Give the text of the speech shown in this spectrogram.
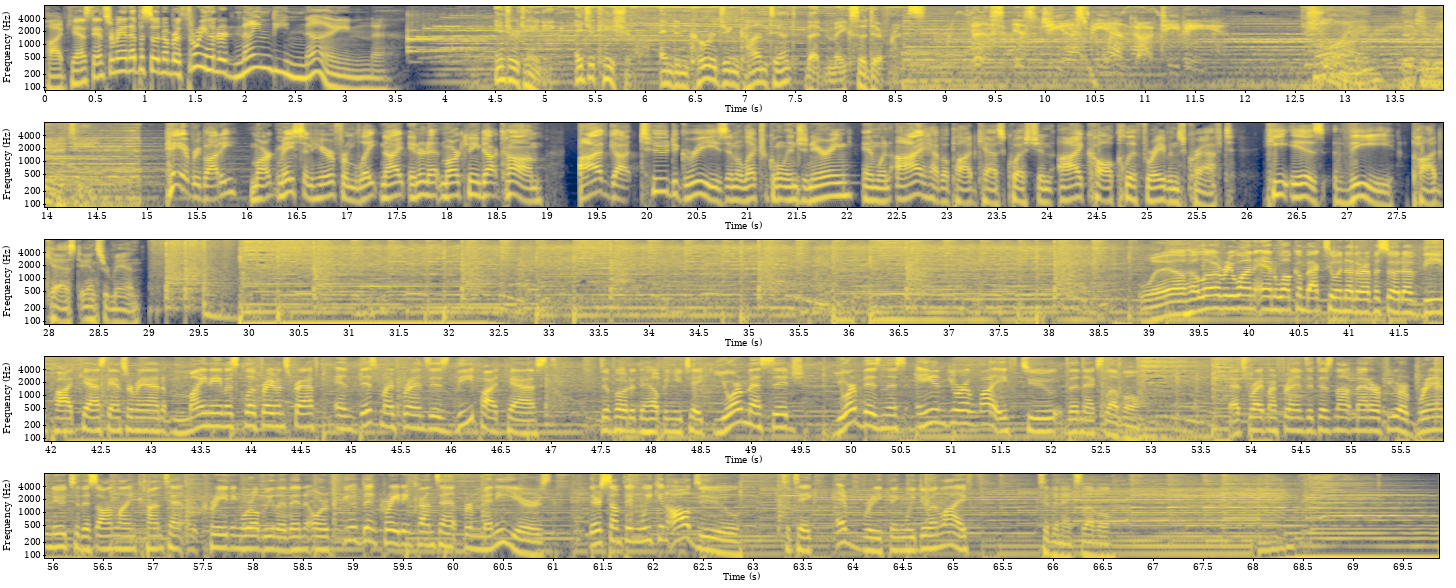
Podcast Answer Man, episode number 399. Entertaining, educational, and encouraging content that makes a difference. This is GSPN.TV. Join the community. Hey everybody, Mark Mason here from late night internetmarketing.com. I've got two degrees in electrical engineering, and when I have a podcast question, I call Cliff Ravenscraft. He is the podcast answer man. Well, hello everyone, and welcome back to another episode of the Podcast Answer Man. My name is Cliff Ravenscraft, and this, my friends, is the podcast devoted to helping you take your message, your business, and your life to the next level. That's right, my friends. It does not matter if you are brand new to this online content creating world we live in, or if you have been creating content for many years, there's something we can all do to take everything we do in life to the next level.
